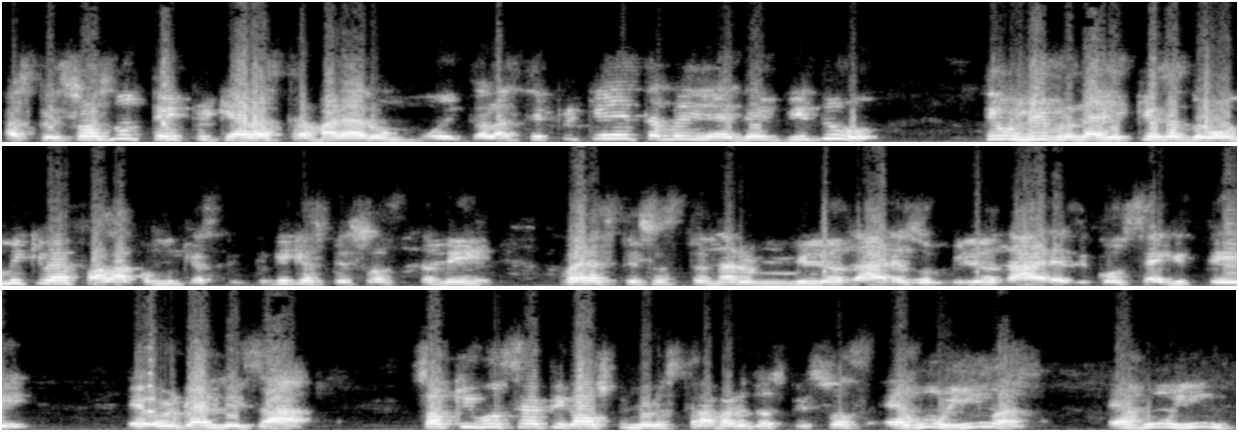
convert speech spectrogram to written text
As pessoas não têm porque elas trabalharam muito, elas têm porque também é devido. Tem um livro, né, Riqueza do Homem, que vai falar como que as, por que, as pessoas também, várias pessoas se tornaram milionárias ou bilionárias e conseguem ter, é, organizar. Só que você vai pegar os primeiros trabalhos das pessoas, é ruim, mano. É ruim.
